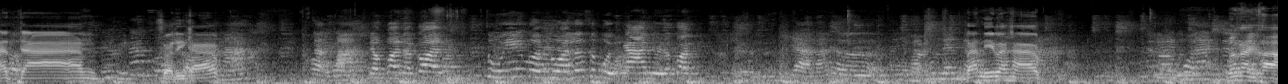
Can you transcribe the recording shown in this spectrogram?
อาจารย์ สวัสดีครับ เดี๋ยวก่อนเดี๋ยวก่อนทูยิ่งล้วนๆเรื่องสมุดงานอยู่เดี๋ยวก่อน ด้านนี้แหละครับ ว่าไงคะ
